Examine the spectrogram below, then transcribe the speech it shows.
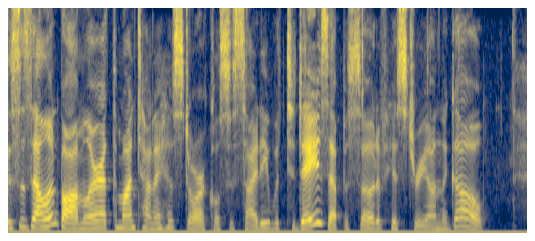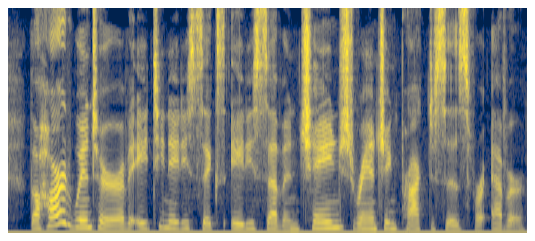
This is Ellen Baumler at the Montana Historical Society with today's episode of History on the Go. The hard winter of 1886 87 changed ranching practices forever.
